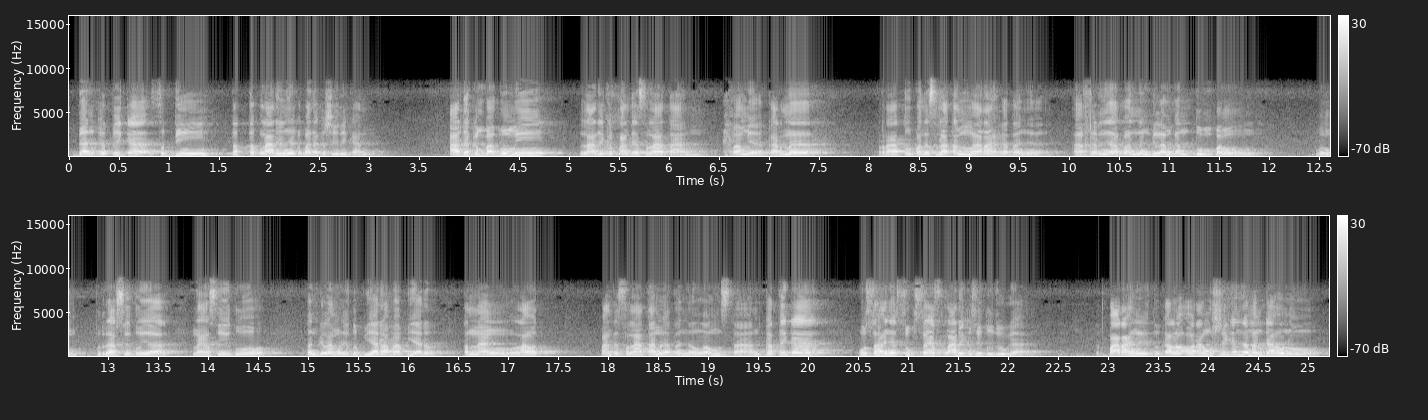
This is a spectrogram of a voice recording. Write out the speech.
dan ketika sedih tetap larinya kepada kesyirikan. Ada gempa bumi, lari ke pantai selatan. Paham ya? Karena ratu pantai selatan marah katanya. Akhirnya apa? Nenggelamkan tumpeng. Beras itu ya, nasi itu tenggelamkan itu biar apa? Biar tenang laut pantai selatan katanya Allah musta'an. Ketika usahanya sukses lari ke situ juga. Parahnya itu. Kalau orang musyrikin zaman dahulu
